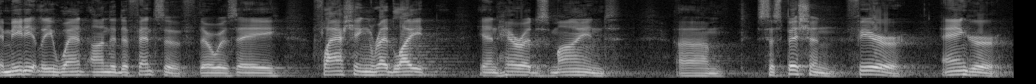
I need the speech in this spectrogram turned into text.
immediately went on the defensive. There was a flashing red light in Herod's mind um, suspicion, fear, anger.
